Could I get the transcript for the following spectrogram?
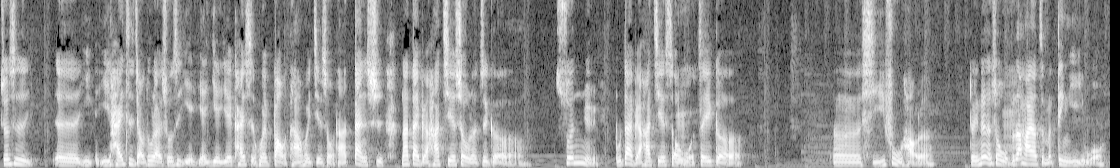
就是呃，以以孩子角度来说是爷爷，爷爷开始会抱他，会接受他，但是那代表他接受了这个孙女，不代表他接受我这个、嗯、呃媳妇。好了，对，那个时候我不知道他要怎么定义我，嗯、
